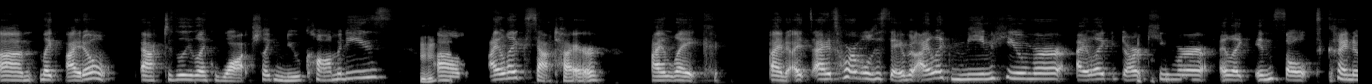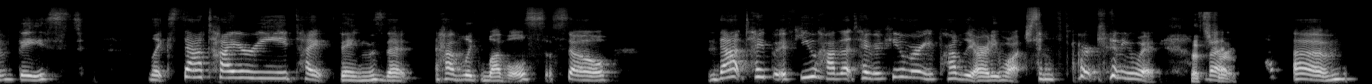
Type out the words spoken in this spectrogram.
Um, like I don't actively like watch like new comedies. Mhm. Um, I like satire. I like. I, I, it's horrible to say, but I like mean humor. I like dark humor. I like insult kind of based, like satire type things that have like levels. So that type, of, if you have that type of humor, you probably already watched South Park anyway. That's But, true. Um,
